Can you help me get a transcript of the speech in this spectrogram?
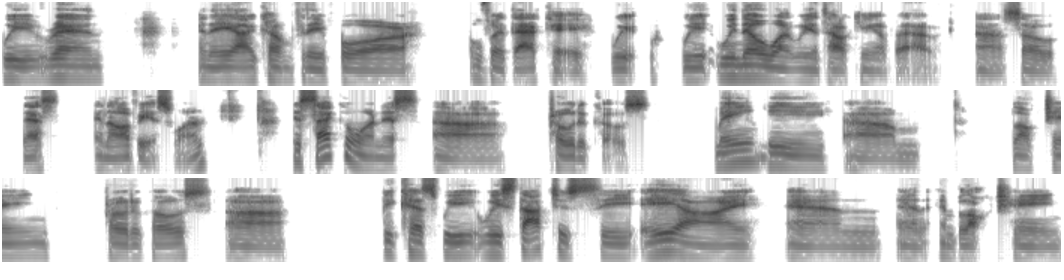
we ran an AI company for over a decade. We we we know what we are talking about. Uh, so that's an obvious one. The second one is uh, protocols, mainly um, blockchain protocols, uh, because we we start to see AI and and, and blockchain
